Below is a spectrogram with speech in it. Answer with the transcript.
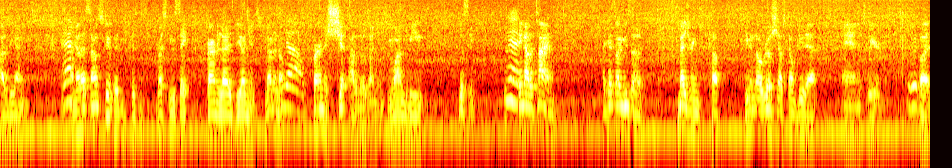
out of the onions. I Eh, know that sounds stupid because recipes say caramelize the onions. No, no, no. no. Burn the shit out of those onions. You want them to be, you'll see. Okay, Eh, now the thyme. I guess I'll use a measuring cup, even though real chefs don't do that. And it's weird. Mm-hmm. But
